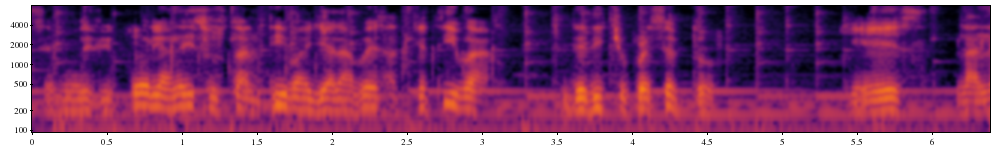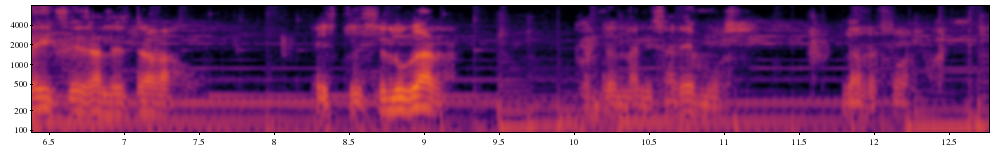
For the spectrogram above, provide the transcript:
se modificó la ley sustantiva y a la vez adjetiva de dicho precepto, que es la Ley Federal del Trabajo. Este es el lugar donde analizaremos las reformas.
